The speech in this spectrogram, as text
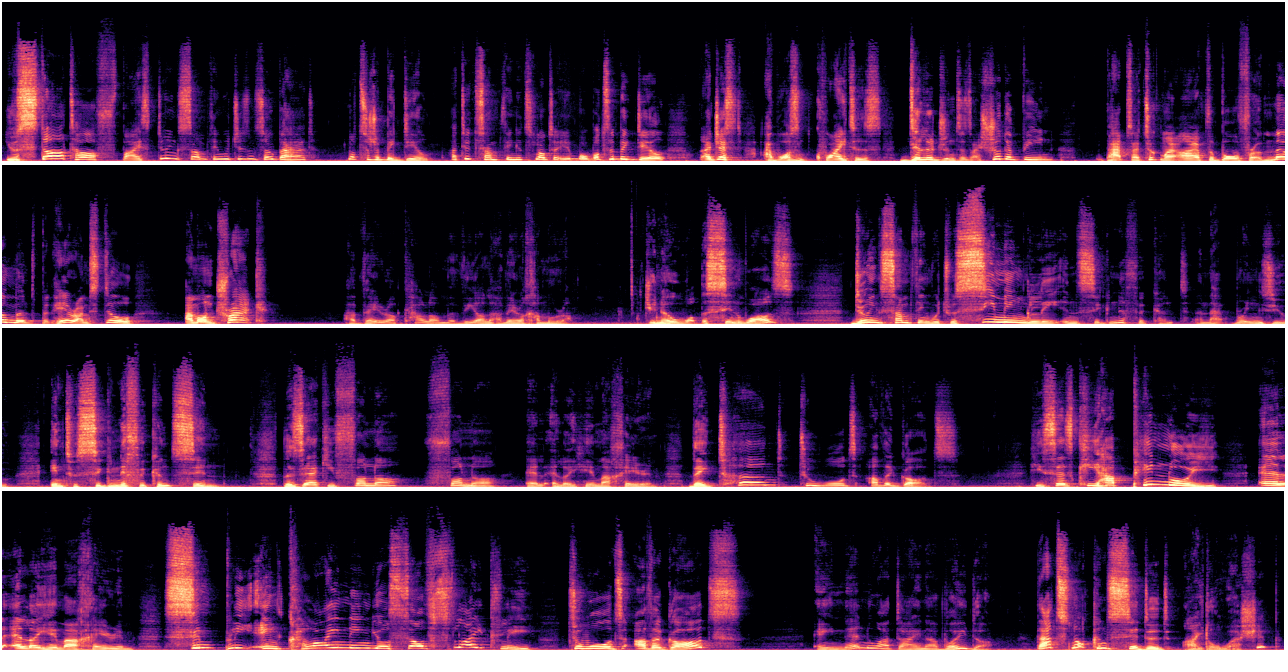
You start off by doing something which isn't so bad, not such a big deal. I did something, it's not a, what's the big deal? I just, I wasn't quite as diligent as I should have been. Perhaps I took my eye off the ball for a moment, but here I'm still I'm on track. Avera kala avera chamura. Do you know what the sin was? Doing something which was seemingly insignificant, and that brings you into significant sin. Fana el Elohim. They turned towards other gods. He says ki hapinui el Elohim. Simply inclining yourself slightly towards other gods, that's not considered idol worship.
